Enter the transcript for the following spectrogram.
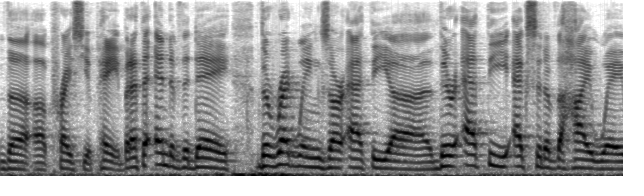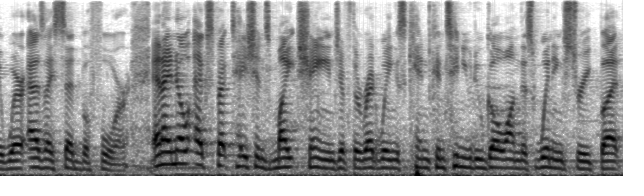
the uh, price you pay. But at the end of the day, the Red Wings are at the uh, they're at the exit of the highway, where as I said before, and I know expectations might change if the Red Wings can continue to go on this winning streak. But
